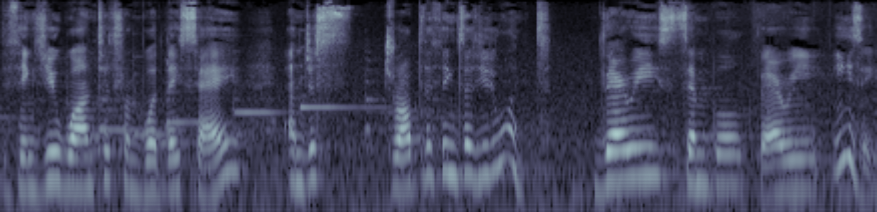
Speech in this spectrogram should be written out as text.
the things you wanted from what they say, and just drop the things that you don't want. Very simple, very easy.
